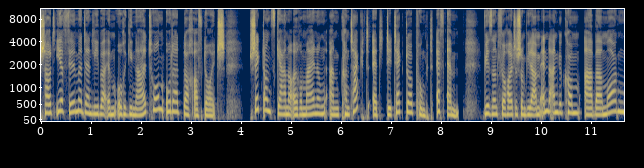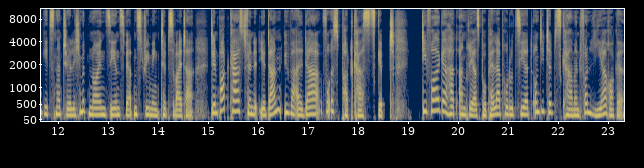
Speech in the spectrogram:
Schaut ihr Filme denn lieber im Originalton oder doch auf Deutsch? Schickt uns gerne eure Meinung an kontakt.detektor.fm. Wir sind für heute schon wieder am Ende angekommen, aber morgen geht's natürlich mit neuen sehenswerten Streaming-Tipps weiter. Den Podcast findet ihr dann überall da, wo es Podcasts gibt. Die Folge hat Andreas Popella produziert und die Tipps kamen von Lia Rocke.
